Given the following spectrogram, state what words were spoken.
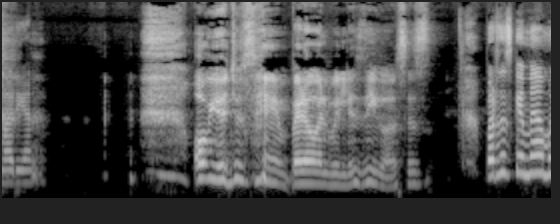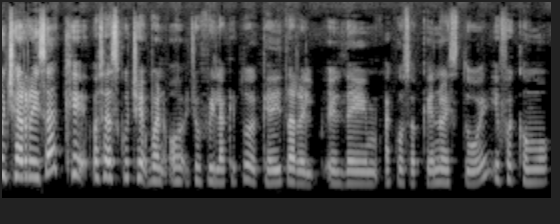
Mariana. Obvio, yo sé, pero vuelvo y les digo, o sea, es- Pero es que me da mucha risa que, o sea, escuché, bueno, oh, yo fui la que tuve que editar el, el de acoso que no estuve y fue como,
